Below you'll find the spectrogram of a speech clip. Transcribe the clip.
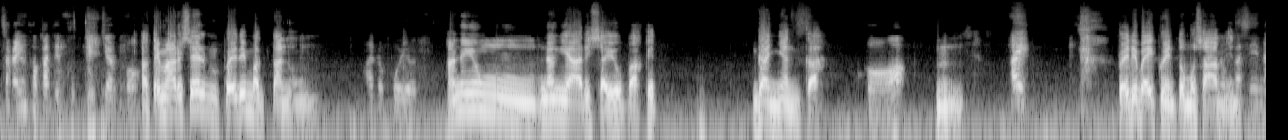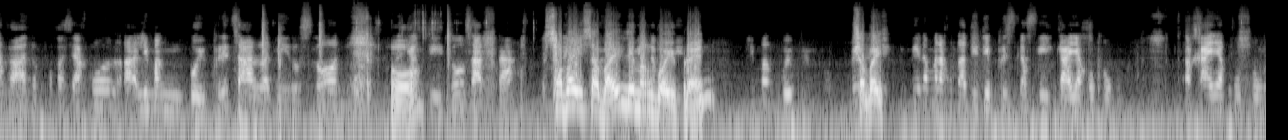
Saka yung kapatid ko, teacher ko. Ate Maricel, pwede magtanong? Ano po yun? Ano yung nangyari sa'yo? Bakit ganyan ka? Po. Mm. Ay! Pwede ba ikwento mo sa Ano amin? kasi, nakaano po kasi ako, ah, limang boyfriend sa Alaminos noon. Oo. Hanggang dito, sa Anda. Sabay-sabay, limang boyfriend? Limang boyfriend po. Sabay. Hindi naman ako nadidepress kasi kaya ko pong, ah, kaya ko pong,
